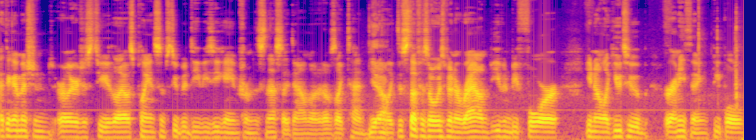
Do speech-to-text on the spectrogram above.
I think I mentioned earlier just to you that I was playing some stupid DBZ game from this SNES I downloaded. I was like ten. You Yeah. know, like this stuff has always been around even before you know like YouTube or anything. People,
